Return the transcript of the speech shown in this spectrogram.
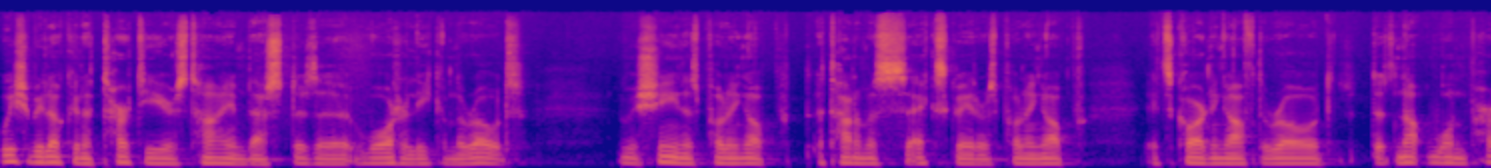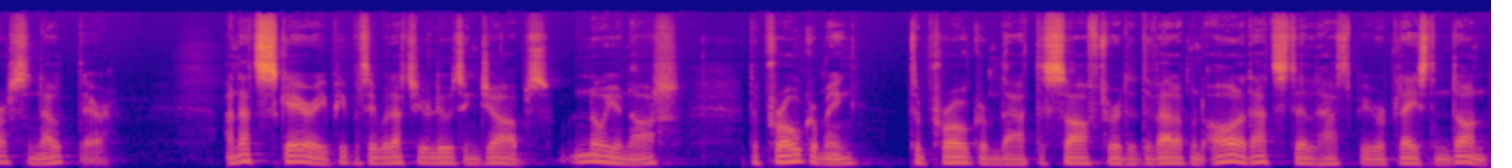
We should be looking at 30 years' time that there's a water leak on the road. The machine is pulling up, autonomous excavator is pulling up, it's cordoning off the road. There's not one person out there. And that's scary. People say, well, that's you're losing jobs. No, you're not. The programming to program that, the software, the development, all of that still has to be replaced and done.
